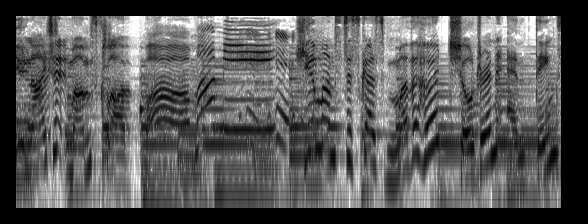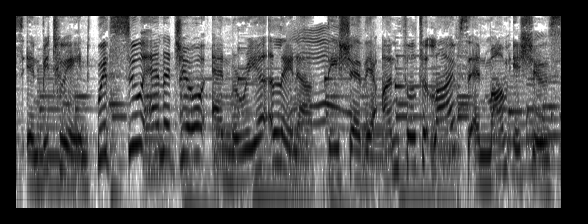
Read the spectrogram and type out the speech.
United Mums Club. Mom. Mommy! Here mums discuss motherhood, children, and things in between. With Sue Anna Joe and Maria Elena. They share their unfiltered lives and mom issues.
